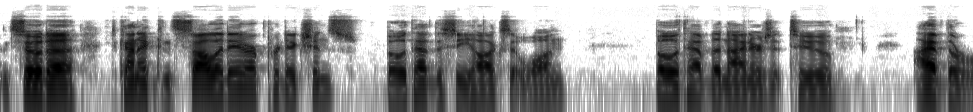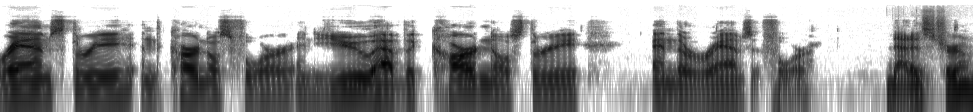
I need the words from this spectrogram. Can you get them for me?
And so to, to kind of consolidate our predictions, both have the Seahawks at 1, both have the Niners at 2, I have the Rams three and the Cardinals four, and you have the Cardinals three and the Rams at four. That is true.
